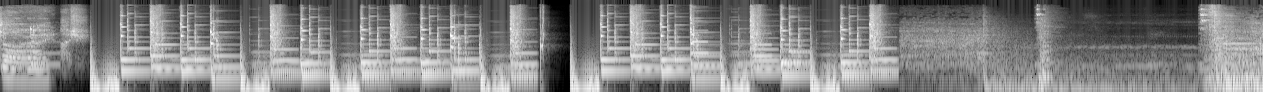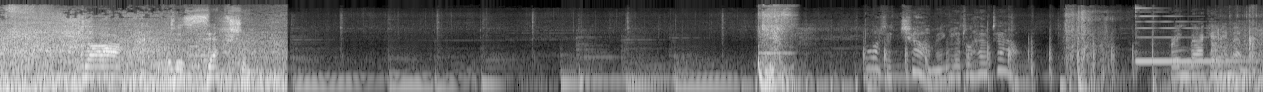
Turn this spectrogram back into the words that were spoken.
it's alright. Hush. Dark deception. What a charming little hotel. Bring back any memories.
